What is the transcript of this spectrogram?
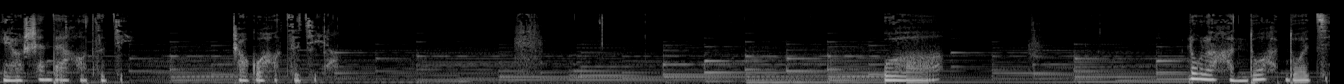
也要善待好自己，照顾好自己呀。我录了很多很多集，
